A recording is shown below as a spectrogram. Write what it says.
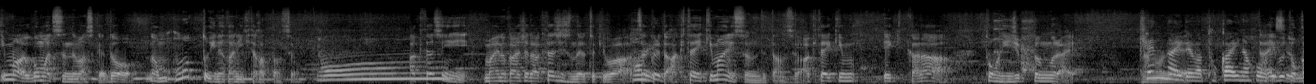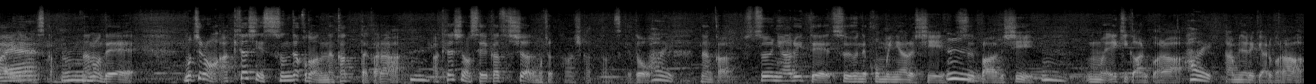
今は羽後町住んでますけどもっと田舎に行きたかったんですよ。秋田市に前の会社で秋田市に住んでる時は、はい。ざっくりと秋田駅前に住んでたんですよ。秋田駅駅から徒歩20分ぐらい県内では都会な方だいぶですよね。都会じゃないですか、うん。なのでもちろん秋田市に住んだことはなかったから、秋田市の生活としてはもちろん楽しかったんですけど、はい。なんか普通に歩いて数分でコンビニあるし、ん。スーパーあるし、まあ駅があるから、はい。ターミナル駅あるから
